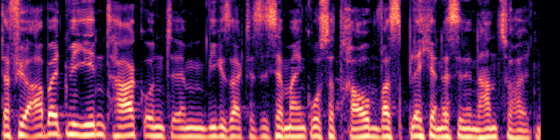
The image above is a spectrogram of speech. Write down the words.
Dafür arbeiten wir jeden Tag und ähm, wie gesagt, das ist ja mein großer Traum, was Blechernes in den Hand zu halten.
